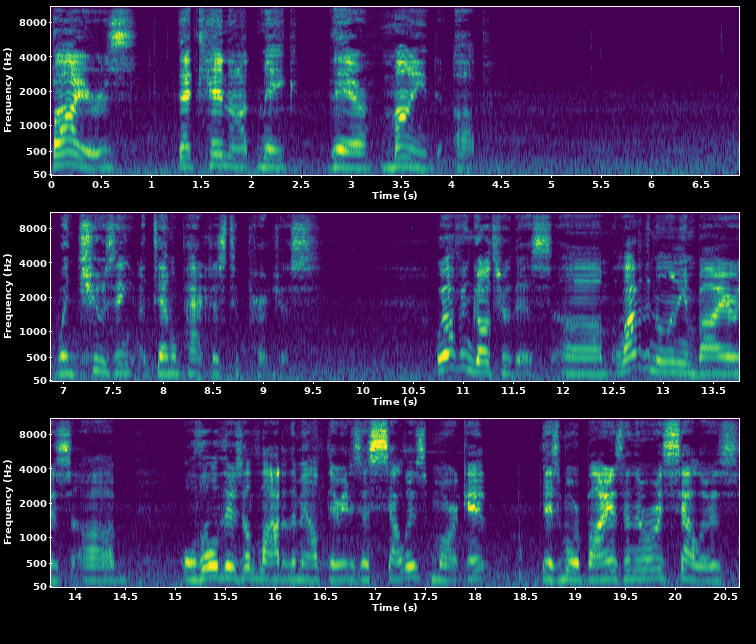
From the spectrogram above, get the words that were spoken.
buyers that cannot make their mind up when choosing a dental practice to purchase. We often go through this. Um, a lot of the millennium buyers, um, although there's a lot of them out there, it is a seller's market. There's more buyers than there are sellers.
